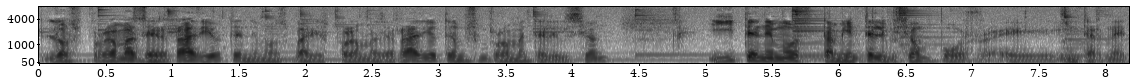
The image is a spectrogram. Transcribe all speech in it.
Los programas de radio, tenemos varios programas de radio, tenemos un programa de televisión y tenemos también televisión por eh, internet.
